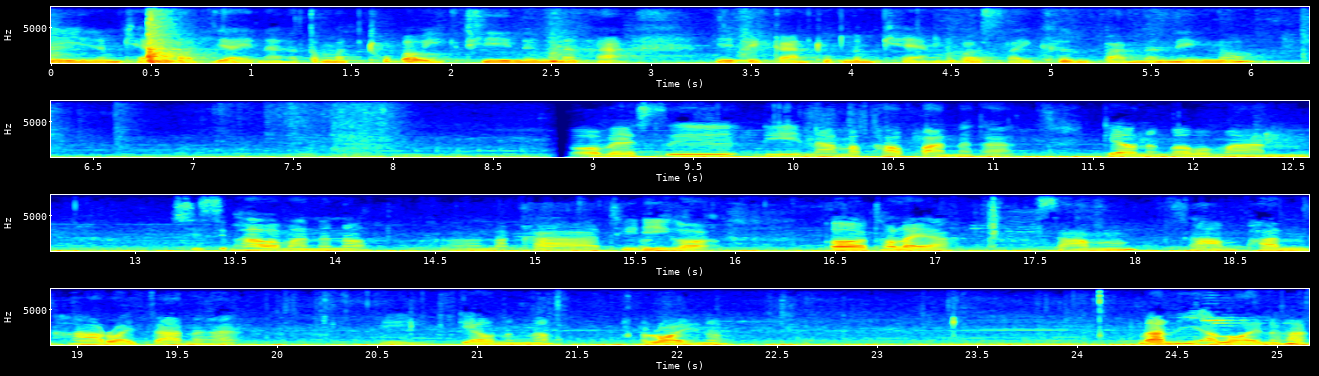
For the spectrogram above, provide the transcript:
มีน้ำแข็งหลอดใหญ่นะคะ ต้องมาทุบเอาอีกทีนึงนะคะ นี่เป็นการทุบน้ำแข็งแล้วก็ใส่เครื่องปั่นนั่นเองเนาะก็แวะซื้อนี่น้ำมะพร้าวปั่นนะคะ แก้วหนึ่งก็ประมาณ 45 ประมาณนั้นเนาะราคาที่นี่ก็ก็เท่าไหร่อะสามสามพันห้าร้อยจานนะคะนี่แก้วหนึ่งเนาะอร่อยเนาะร้านนี้อร่อยนะคะ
